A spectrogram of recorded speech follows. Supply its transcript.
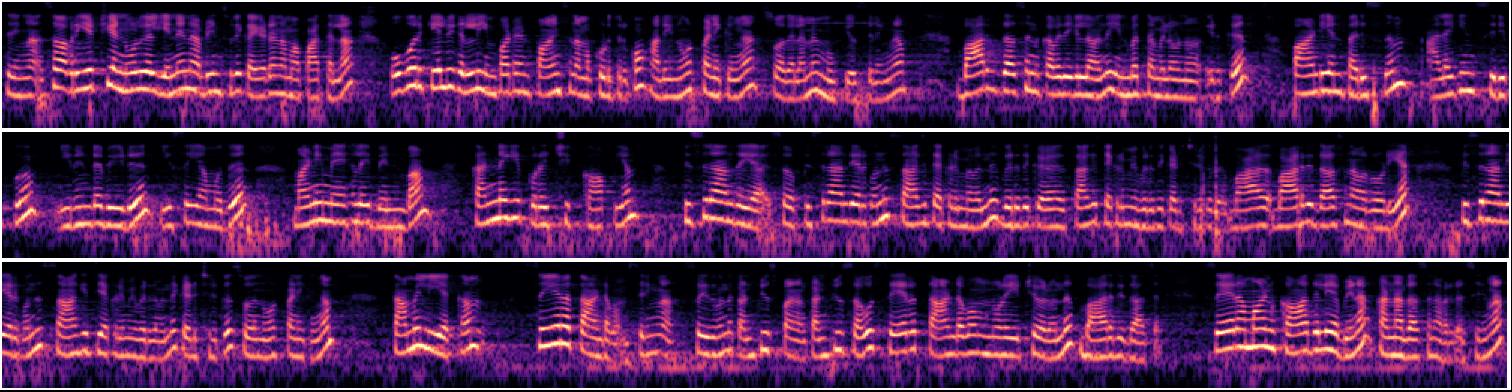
சரிங்களா? ஸோ அவர் இயற்றிய நூல்கள் என்னென்ன அப்படின்னு சொல்லி கையோட நம்ம பார்த்தலாம் ஒவ்வொரு கேள்விகளில் இம்பார்ட்டன்ட் பாயிண்ட்ஸ் நம்ம கொடுத்துருக்கோம். அதை நோட் பண்ணிக்கோங்க. ஸோ அதெல்லாமே முக்கியம். சரிங்களா? பாரதிதாசன் கவிதைகளில் வந்து இன்பத்தமிழ் ஒன்று இருக்குது பாண்டியன் பரிசு அழகின் சிரிப்பு இருண்ட வீடு இசை அமுது மணிமேகலை வெண்பா கண்ணகி புரட்சி காப்பியம் பிசுராந்தையா ஸோ பிசுராந்தையாருக்கு வந்து சாகித்ய அகாடமி வந்து விருது க சாகித்ய அகாடமி விருது கிடச்சிருக்குது. பா பாரதிதாசன் அவருடைய பிசுராந்தையாருக்கு வந்து சாகித்ய அகாடமி விருது வந்து கிடச்சிருக்கு. ஸோ நோட் பண்ணிக்கோங்க. தமிழ் இயக்கம் சேர தாண்டவம் சரிங்களா? ஸோ இது வந்து கன்ஃபியூஸ் பண்ண கன்ஃபியூஸ் ஆகும். சேர தாண்டவம் நுழையற்றியவர் வந்து பாரதிதாசன். சேரமான் காதலி அப்படின்னா கண்ணதாசன் அவர்கள் சரிங்களா?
